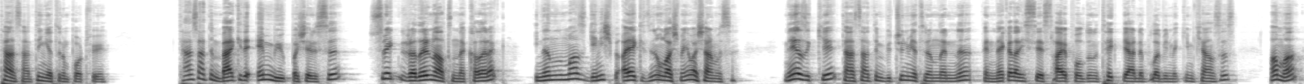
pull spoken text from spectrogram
Tencent'in yatırım portföyü. Tencent'in belki de en büyük başarısı sürekli radarın altında kalarak inanılmaz geniş bir ayak izine ulaşmayı başarması. Ne yazık ki Tencent'in bütün yatırımlarını ve ne kadar hisseye sahip olduğunu tek bir yerde bulabilmek imkansız ama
